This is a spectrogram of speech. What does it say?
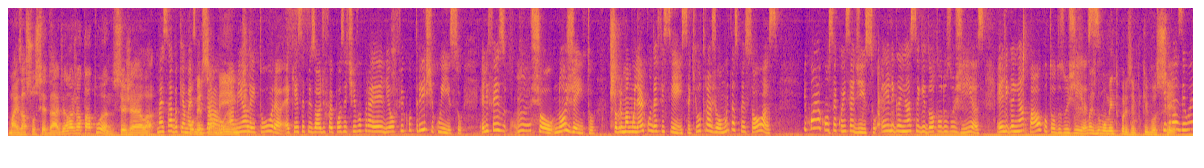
mas a sociedade ela já está atuando, seja ela Mas sabe o que é mais bizarro? A minha leitura é que esse episódio foi positivo pra ele. e Eu fico triste com isso. Ele fez um show nojento sobre uma mulher com deficiência que ultrajou muitas pessoas. E qual é a consequência disso? É ele ganhar seguidor todos os dias. É ele ganhar palco todos os dias. Mas no momento, por exemplo, que você. Que Brasil é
